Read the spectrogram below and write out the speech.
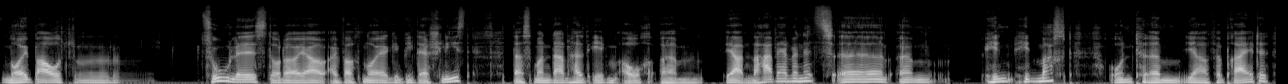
Neubauten zulässt oder ja einfach neue Gebiete erschließt, dass man dann halt eben auch ähm, ja, Nahwärmenetz äh, ähm, hin, hinmacht und ähm, ja verbreitet.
